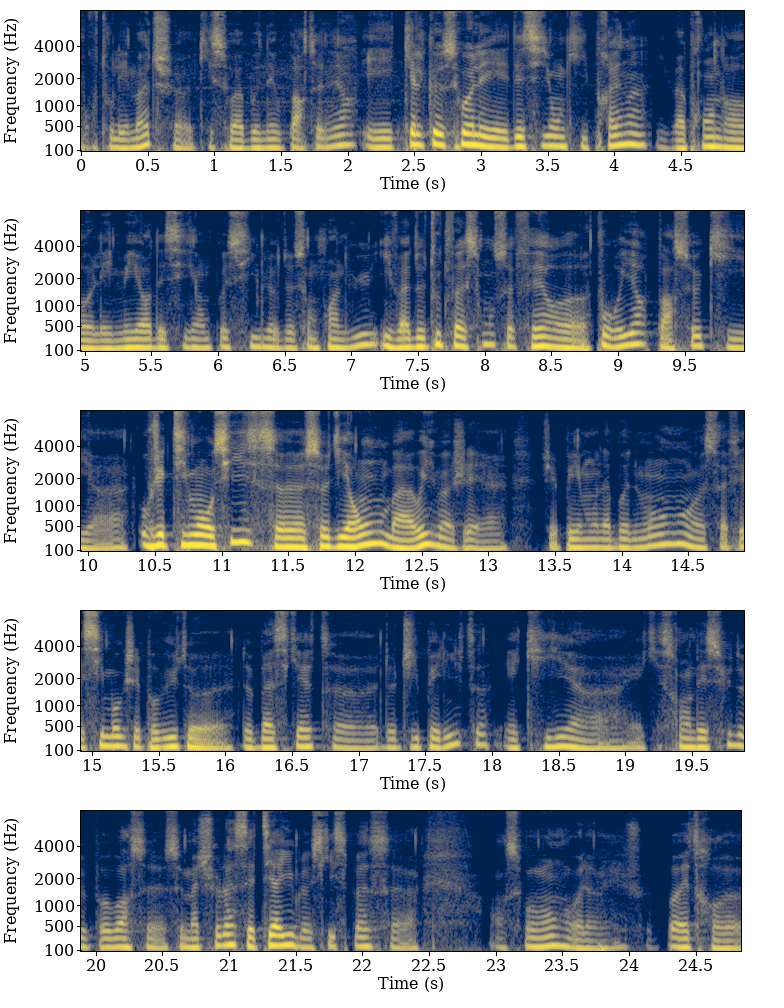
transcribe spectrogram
pour tous les matchs, euh, qu'ils soient abonnés ou partenaires. Et quelles que soient les décisions qu'ils prennent, il va prendre euh, les meilleures décisions possibles de son point de vue. Il va de toute façon se faire euh, pourrir par ceux qui, objectivement aussi, se, diront, bah oui, bah, j'ai payé mon abonnement, ça fait six mois que j'ai pas vu de, basket de Jeep Elite et qui, et qui seront déçus de ne pas voir ce, match-là. C'est terrible ce qui se passe en ce moment. Voilà, je veux pas être. euh,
